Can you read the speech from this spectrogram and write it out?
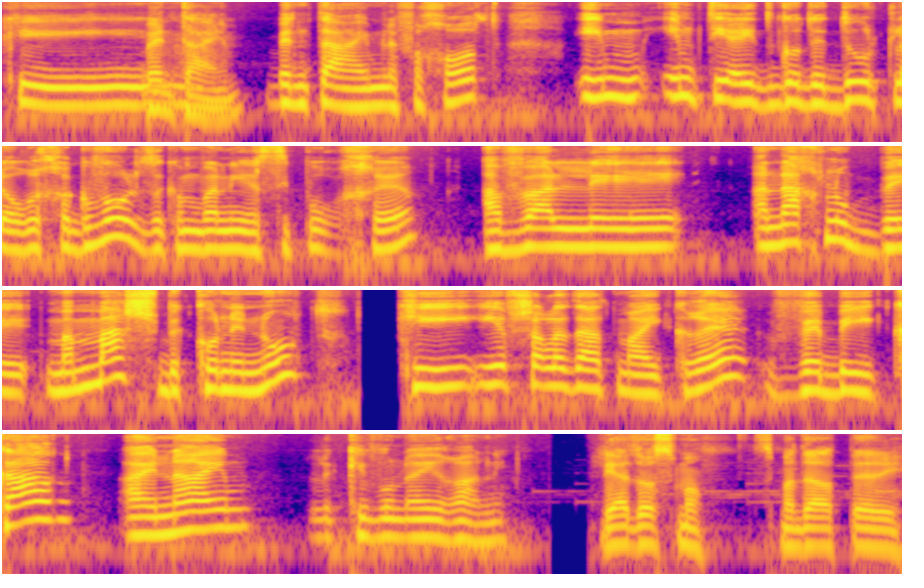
כי... בינתיים. בינתיים לפחות. אם, אם תהיה התגודדות לאורך הגבול, זה כמובן יהיה סיפור אחר. אבל uh, אנחנו ב, ממש בכוננות, כי אי אפשר לדעת מה יקרה, ובעיקר העיניים לכיוון האיראני. ליעד אוסמו, סמדר פרי,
